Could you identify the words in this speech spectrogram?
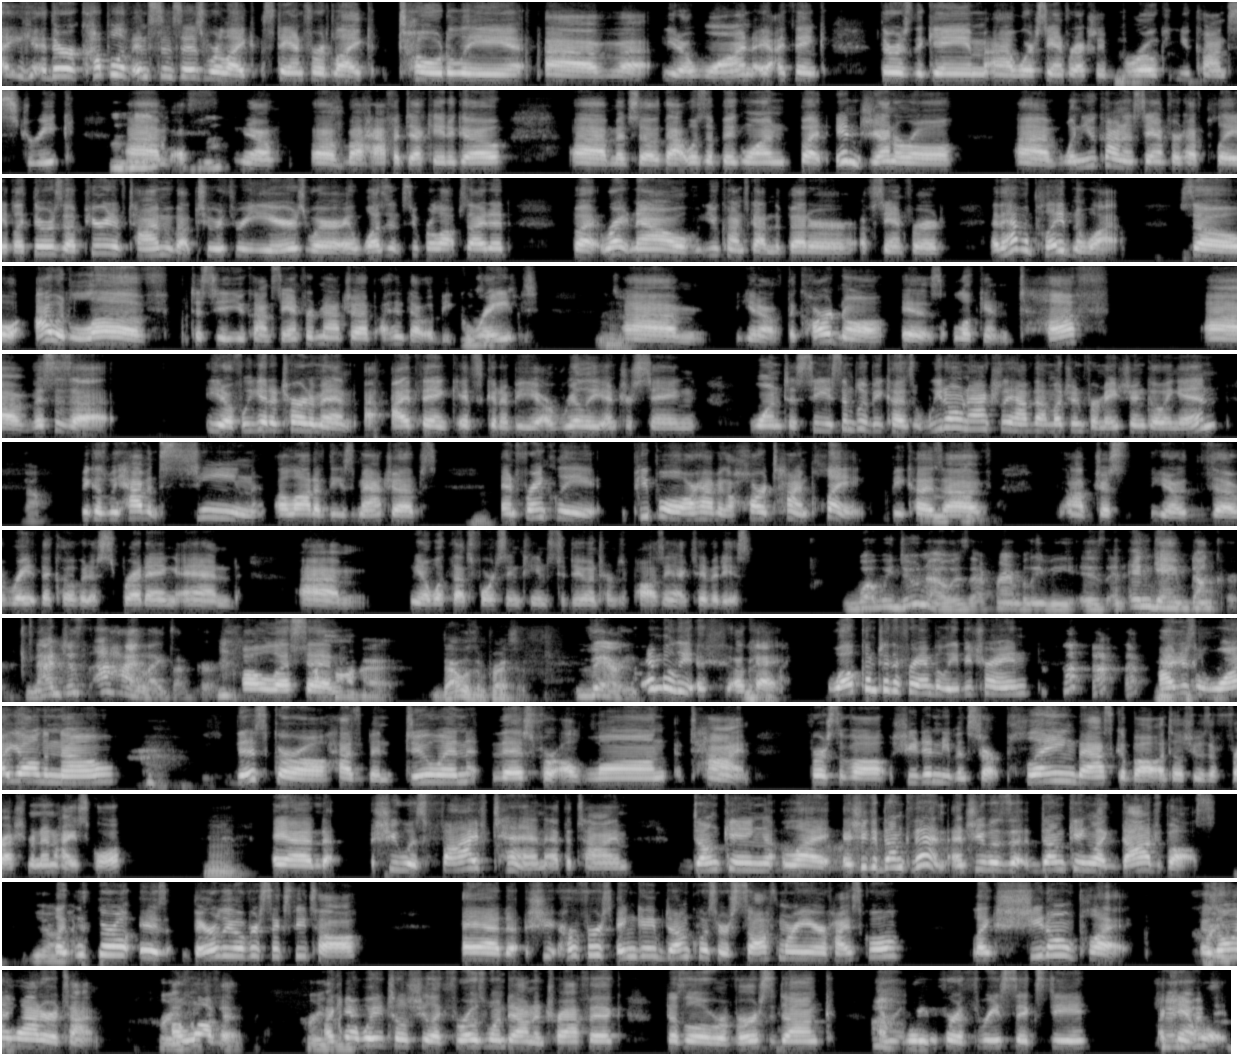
I, there are a couple of instances where like Stanford like totally um, you know won. I, I think there was the game uh, where Stanford actually mm-hmm. broke UConn's streak, mm-hmm. um, mm-hmm. you know, uh, about half a decade ago, um, and so that was a big one. But in general, uh, when UConn and Stanford have played, like there was a period of time about two or three years where it wasn't super lopsided, but right now UConn's gotten the better of Stanford, and they haven't played in a while. So I would love to see a UConn Stanford matchup. I think that would be great. Um, you know, the Cardinal is looking tough. Uh, this is a, you know, if we get a tournament, I think it's going to be a really interesting one to see simply because we don't actually have that much information going in yeah. because we haven't seen a lot of these matchups. Hmm. And frankly, people are having a hard time playing because mm-hmm. of uh, just you know the rate that COVID is spreading and um, you know what that's forcing teams to do in terms of pausing activities. What we do know is that Fran Belibi is an in-game dunker, not just a highlight dunker. Oh, listen, that. that was impressive. Very. Fran Belibi. Okay, welcome to the Fran Belibi train. I just want y'all to know this girl has been doing this for a long time. First of all, she didn't even start playing basketball until she was a freshman in high school. Mm. And she was 5'10 at the time, dunking like, and she could dunk then, and she was dunking like dodgeballs. Yeah. Like this girl is barely over six feet tall. And she her first in-game dunk was her sophomore year of high school. Like she don't play. Crazy. It was only a matter of time. Crazy. I love it. Crazy. I can't wait till she like throws one down in traffic, does a little reverse dunk, I'm waiting for a 360. Can't I can't wait.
